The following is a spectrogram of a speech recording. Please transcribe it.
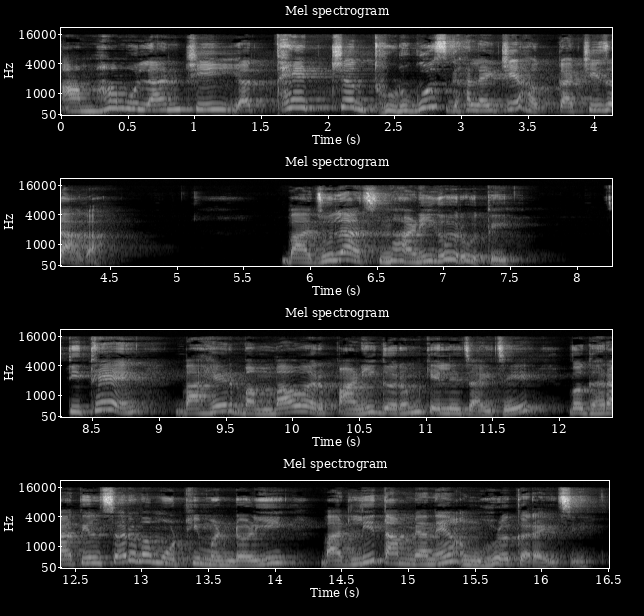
आम्हा मुलांची यथेच्छ धुडगूस घालायची हक्काची जागा. बाजूलाच न्हाणीघर होते. तिथे बाहेर बंबावर पाणी गरम केले जायचे व घरातील सर्व मोठी मंडळी बादली तांब्याने आंघोळ करायची.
